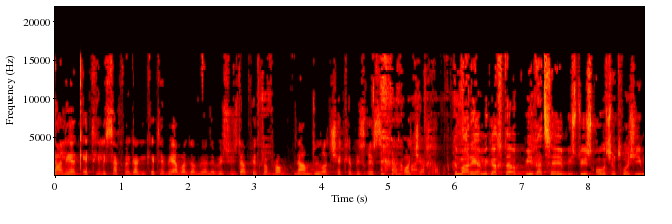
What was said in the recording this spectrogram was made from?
ძალიან კეთილი საქმე გაგიკეთებია ამ ადამიანებისთვის და ვფიქრობ, რომ ნამდვილად შექების ღირსი ხოჭა. და მარიამი გახდა ვიღაცეებისთვის ყოველ შემთხვევაში იმ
